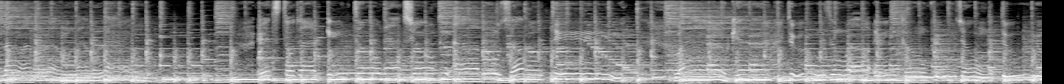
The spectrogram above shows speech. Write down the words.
slow and low and low. It's total introduction to Abu Samuddin. Welcome to the world in confusion. What do you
